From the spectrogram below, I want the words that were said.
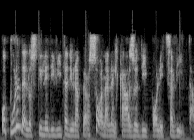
oppure dello stile di vita di una persona nel caso di polizza vita.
